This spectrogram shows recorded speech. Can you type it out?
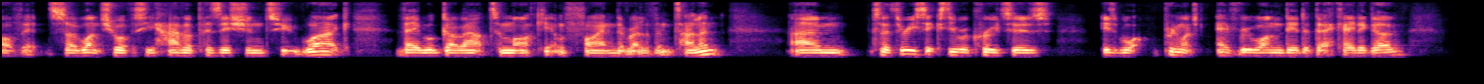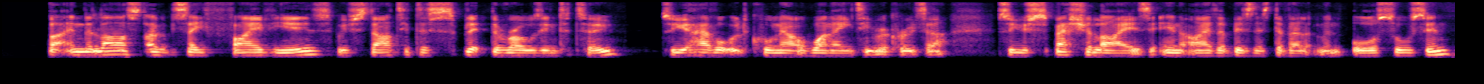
of it. So once you obviously have a position to work, they will go out to market and find the relevant talent. Um, so 360 recruiters is what pretty much everyone did a decade ago. But in the last, I would say, five years, we've started to split the roles into two. So you have what we'd call now a 180 recruiter. So you specialize in either business development or sourcing.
